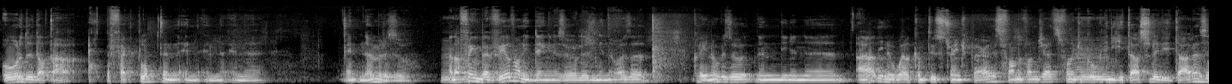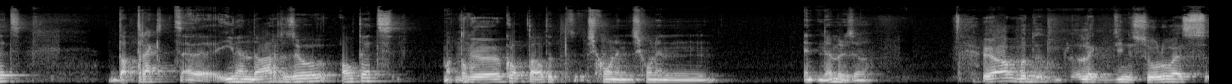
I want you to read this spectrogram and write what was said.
hoorde dat dat echt perfect klopt in, in, in, in, in het nummer. Zo. En dat vind ik bij veel van die dingen. Zo. Die, was dat, kan je nog eens zo, die, die, eh, ah, ja, die Welcome to Strange Paradise van de Van Jets, vond ik ook in die gitaar, die gitaar in zit. Dat trekt hier en daar zo altijd, maar toch Ja. klopt altijd schoon in, schoon in, in het nummer. Zo. Ja, maar de, like, die solo is...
